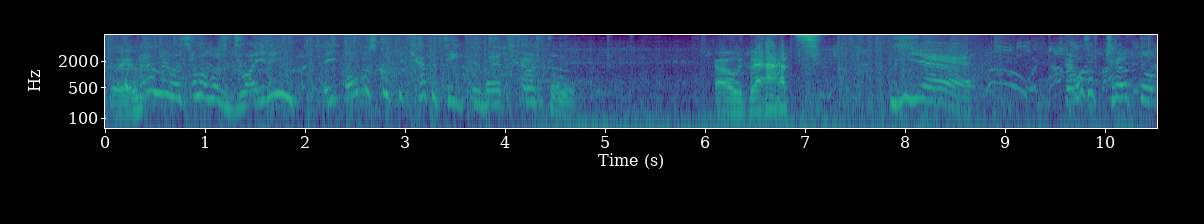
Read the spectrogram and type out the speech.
Apparently, when someone was driving, they almost got decapitated by a turtle. oh, that! Yeah. There was a turtle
